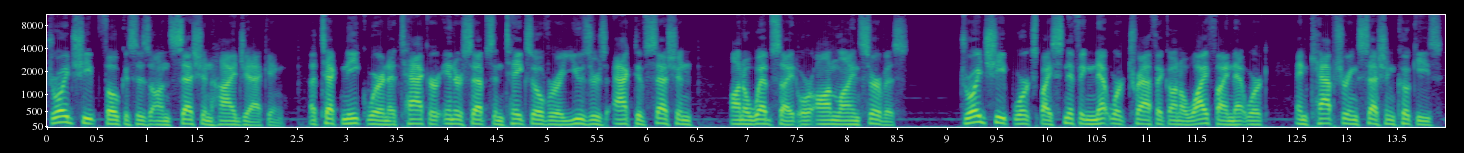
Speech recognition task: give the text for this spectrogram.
DroidSheep focuses on session hijacking, a technique where an attacker intercepts and takes over a user's active session on a website or online service. DroidSheep works by sniffing network traffic on a Wi-Fi network and capturing session cookies,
